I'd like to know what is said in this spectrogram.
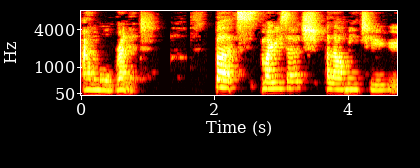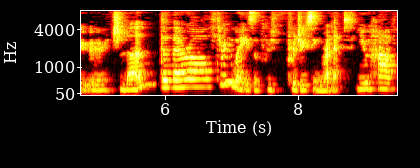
animal rennet. But my research allowed me to, to learn that there are three ways of pr- producing rennet. You have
